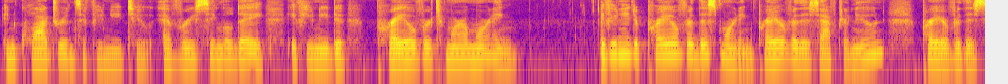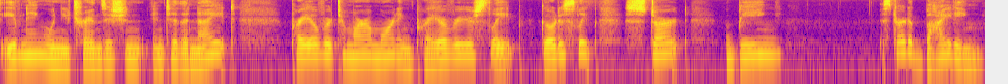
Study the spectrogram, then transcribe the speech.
in quadrants if you need to every single day. If you need to pray over tomorrow morning if you need to pray over this morning pray over this afternoon pray over this evening when you transition into the night pray over tomorrow morning pray over your sleep go to sleep. Start being start abiding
